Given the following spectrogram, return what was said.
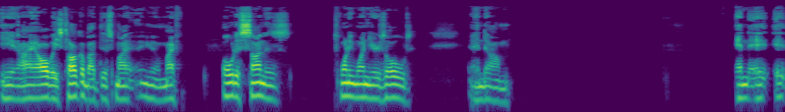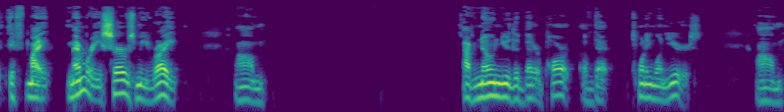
yeah, I always talk about this. My, you know, my oldest son is 21 years old, and um, and i i if my memory serves me right, um, I've known you the better part of that 21 years. Um,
